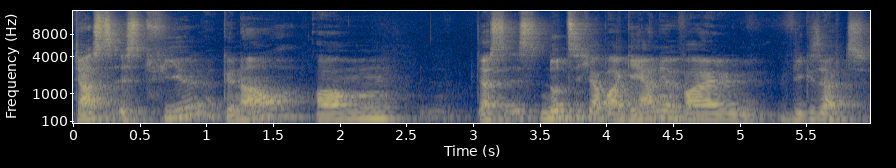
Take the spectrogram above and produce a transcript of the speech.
Das ist viel, genau. Ähm, das ist, nutze ich aber gerne, weil, wie gesagt,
